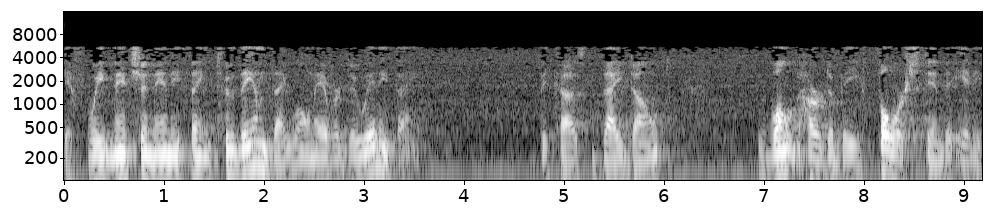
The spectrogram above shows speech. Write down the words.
If we mention anything to them, they won't ever do anything because they don't want her to be forced into anything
